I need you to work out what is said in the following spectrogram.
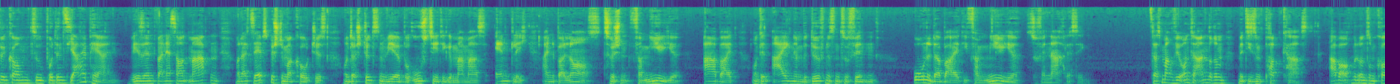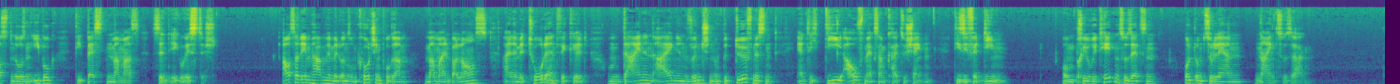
Willkommen zu Potenzialperlen. Wir sind Vanessa und Martin und als Selbstbestimmer-Coaches unterstützen wir berufstätige Mamas endlich eine Balance zwischen Familie, Arbeit und den eigenen Bedürfnissen zu finden, ohne dabei die Familie zu vernachlässigen. Das machen wir unter anderem mit diesem Podcast, aber auch mit unserem kostenlosen E-Book Die besten Mamas sind egoistisch. Außerdem haben wir mit unserem Coaching-Programm Mama in Balance eine Methode entwickelt, um deinen eigenen Wünschen und Bedürfnissen endlich die Aufmerksamkeit zu schenken, die sie verdienen, um Prioritäten zu setzen und um zu lernen, Nein zu sagen.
